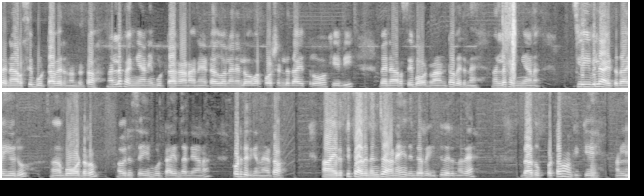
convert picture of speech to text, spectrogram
ബനാറസി ബുട്ട വരുന്നുണ്ട് കേട്ടോ നല്ല ഭംഗിയാണ് ഈ ബുട്ട കാണാനായിട്ട്. അതുപോലെ തന്നെ ലോവർ പോർഷനിൽ ഇതാ ഇത്രയും ഹെവി ബനാറസി ബോർഡറാണ് കേട്ടോ വരുന്നത് നല്ല ഭംഗിയാണ്. സ്ലീവിലായിട്ട് ഇതാ ഈ ഒരു ബോർഡറും ഒരു സെയിം ബുട്ടായും തന്നെയാണ് കൊടുത്തിരിക്കുന്നത് കേട്ടോ ആയിരത്തി പതിനഞ്ചാണ് ഇതിന്റെ റേറ്റ് വരുന്നത്. ഇതാ ദുപ്പട്ട നോക്കിക്കേ. നല്ല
